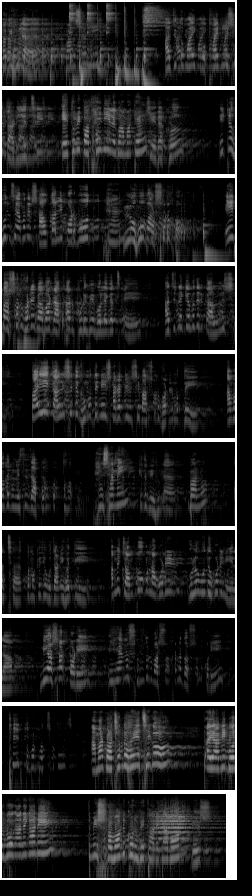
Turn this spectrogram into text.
জানাবি? হুলা বলো আজ তোমায় কোথায় নিয়ে এসে দাঁড়িয়েছি? এ তুমি কথাই নিয়ে এলে গো আমাকে। যে দেখো এটা হচ্ছে আমাদের সাঁওতালি পর্বত হ্যাঁ। লৌহ বাসর ঘর। এই বাসর ঘরে বাবা রাখার পূর্বে বলে গেছে আজ নাকি আমাদের কালনিশি তাই এই কালনিশিতে ঘুমোতে নিয়ে সারাদিন সে বাসর ঘরের মধ্যে আমাদের নিচে যাপন করতে হবে। হ্যাঁ স্বামী। কিন্তু বেহুলা বলো। আচ্ছা তোমাকে যে উজানি হইতি আমি চম্পক নগরীর কুলবোধ করে নিয়ে এলাম নিয়ে আসার পরে এমন সুন্দর বাসরখানা দর্শন করি। ঠিক তোমার পছন্দ হয়েছে? আমার পছন্দ হয়েছে গো। তাই আমি বলব গানে গানে তুমি শ্রবণ করবে কানে কেমন? বেশ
